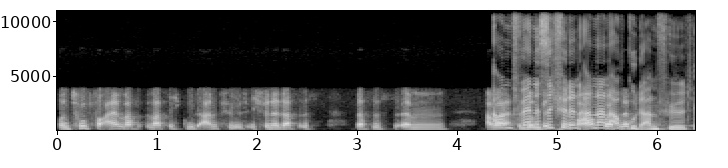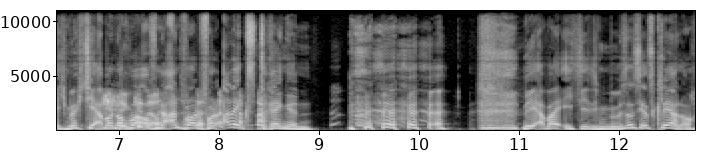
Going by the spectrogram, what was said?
und tut vor allem, was, was sich gut anfühlt. Ich finde, das ist, das ist, ähm, aber Und so wenn ein es sich für den anderen auch gut anfühlt. Ich möchte hier aber nochmal auf Genau. eine Antwort von Alex drängen. nee, aber ich, wir müssen das jetzt klären, auch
